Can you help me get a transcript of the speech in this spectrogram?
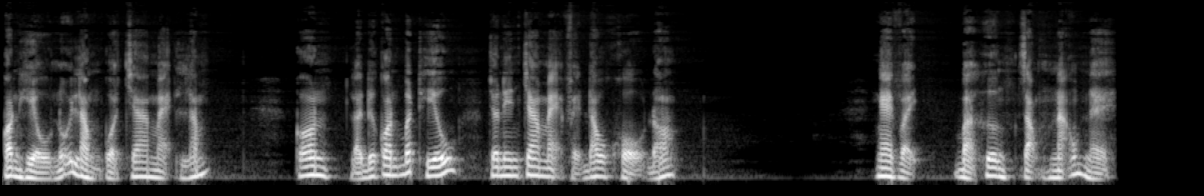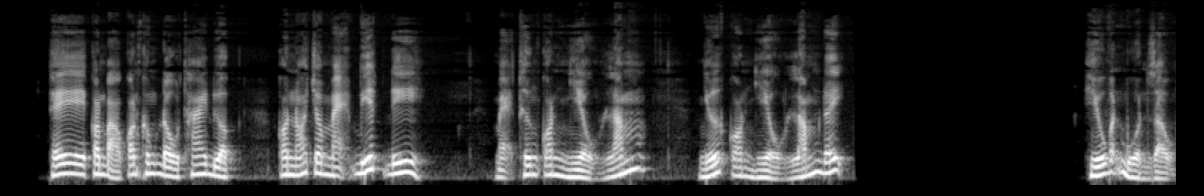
Con hiểu nỗi lòng của cha mẹ lắm. Con là đứa con bất hiếu, cho nên cha mẹ phải đau khổ đó. Nghe vậy, bà Hương giọng não nề. Thế con bảo con không đầu thai được, con nói cho mẹ biết đi. Mẹ thương con nhiều lắm, nhớ con nhiều lắm đấy. Hiếu vẫn buồn giàu.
